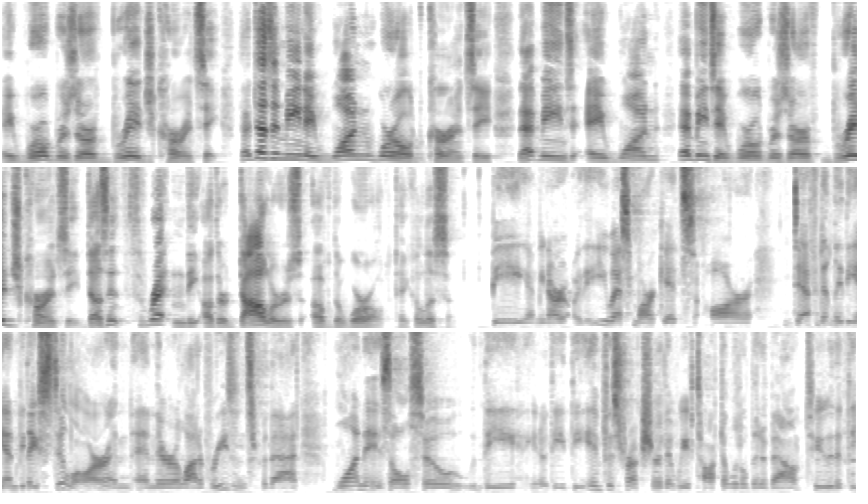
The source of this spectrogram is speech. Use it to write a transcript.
a world reserve bridge currency. That doesn't mean a one world currency. That means a one that means a world reserve bridge currency. Doesn't threaten the other dollars of the world. Take a listen be. I mean, our U.S. markets are definitely the envy. They still are, and, and there are a lot of reasons for that. One is also the you know the the infrastructure that we've talked a little bit about too. That the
